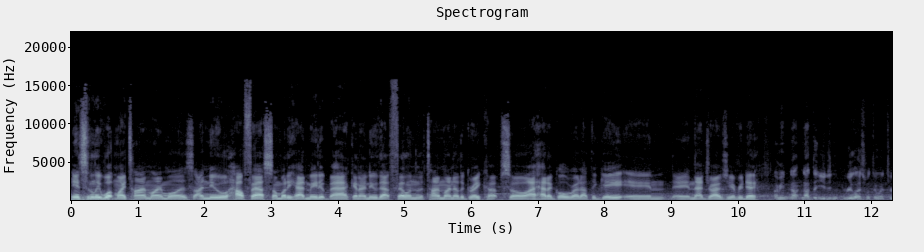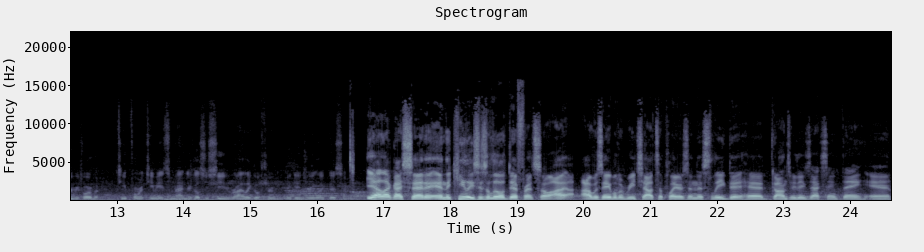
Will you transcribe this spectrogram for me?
instantly what my timeline was. I knew how fast somebody had made it back, and I knew that fell into the timeline of the Grey Cup. So I had a goal right out the gate, and and that drives you every day. I mean, not, not that you didn't realize what they went through before, but team, former teammates Matt Nichols, you see Riley go through a big injury like this. I mean. Yeah, like I said, and the Achilles is a little different. So I I was able to reach out to players in this league that had gone through the exact same thing, and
